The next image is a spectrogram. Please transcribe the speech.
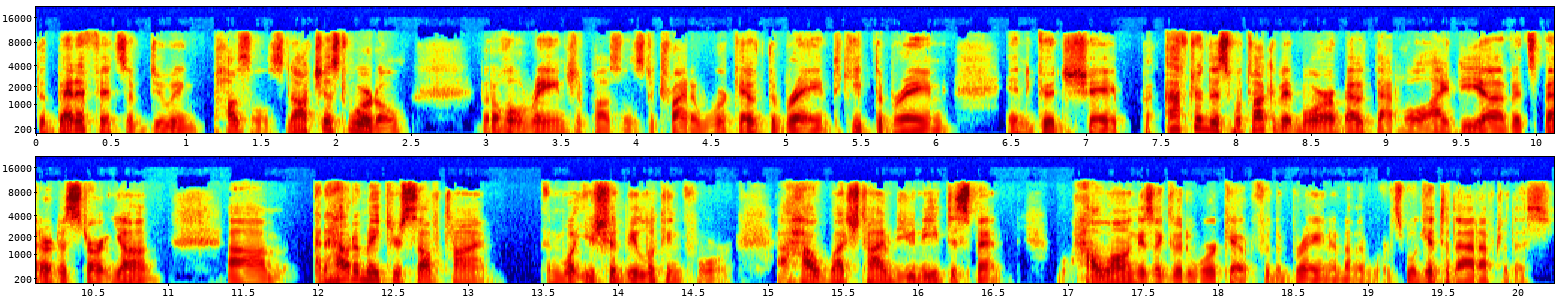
the benefits of doing puzzles, not just Wordle, but a whole range of puzzles to try to work out the brain, to keep the brain in good shape. After this, we'll talk a bit more about that whole idea of it's better to start young um, and how to make yourself time and what you should be looking for. Uh, how much time do you need to spend? How long is a good workout for the brain, in other words? We'll get to that after this.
